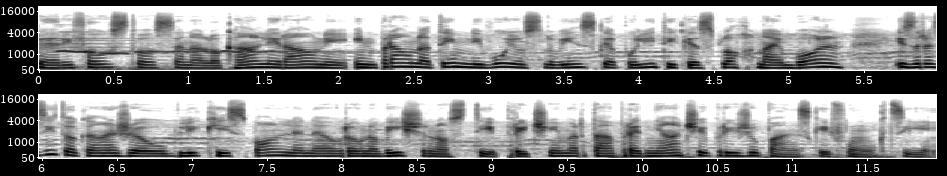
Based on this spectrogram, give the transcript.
Šerifovstvo se na lokalni ravni in prav na tem nivoju slovenske politike sploh najbolj izrazito kaže v obliki spolne neuravnovešenosti, pri čemer ta prednjači pri županski funkciji.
